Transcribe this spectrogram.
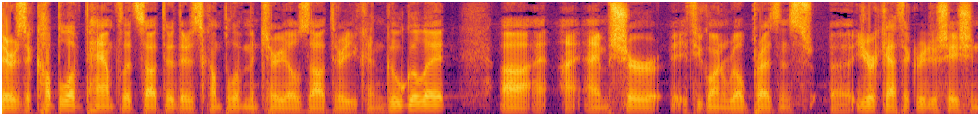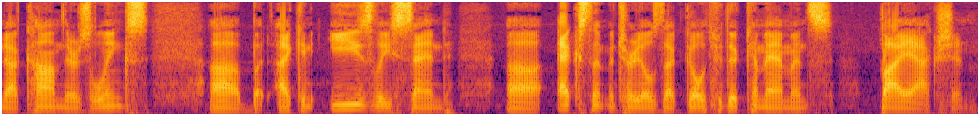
There's a couple of pamphlets out there. There's a couple of materials out there. You can Google it. Uh, I, I'm sure if you go on Real Presence, uh, YourCatholicRadioStation.com, there's links. Uh, but I can easily send uh, excellent materials that go through the commandments by action.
